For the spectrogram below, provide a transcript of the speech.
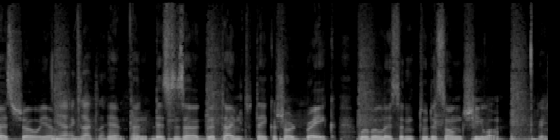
best show. Yeah. yeah exactly Yeah, and this is a good time to take a short break. We will listen to the song Shiloh. great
